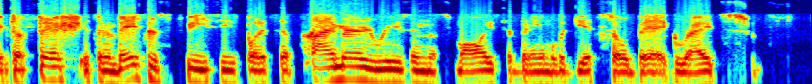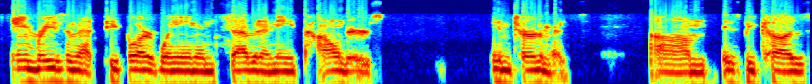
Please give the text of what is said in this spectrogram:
it's a fish, it's an invasive species, but it's the primary reason the smallies have been able to get so big, right? Same reason that people are weighing in seven and eight pounders in tournaments um, is because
